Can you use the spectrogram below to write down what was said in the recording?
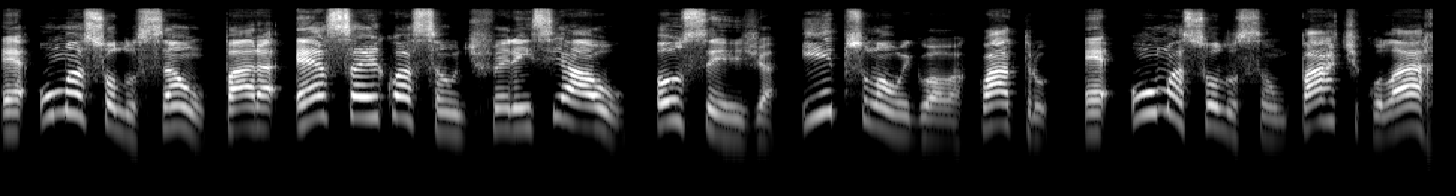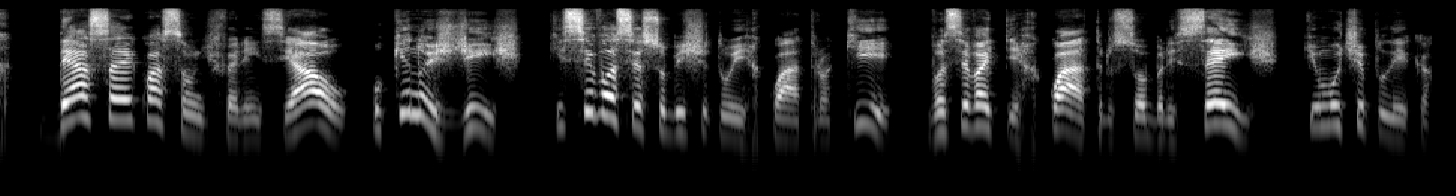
é uma solução para essa equação diferencial, ou seja, y igual a 4 é uma solução particular dessa equação diferencial, o que nos diz que, se você substituir 4 aqui, você vai ter 4 sobre 6, que multiplica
